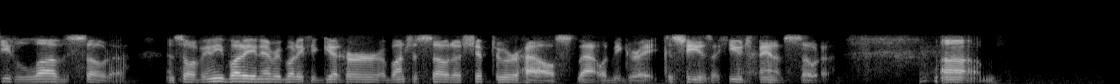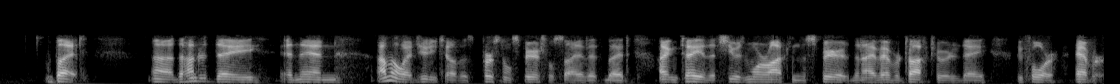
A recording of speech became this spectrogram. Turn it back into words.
she loves soda. And so, if anybody and everybody could get her a bunch of soda shipped to her house, that would be great because she is a huge fan of soda. Um, but uh, the hundredth day, and then I'm gonna let Judy tell the personal spiritual side of it. But I can tell you that she was more rocked in the spirit than I've ever talked to her today before, ever.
